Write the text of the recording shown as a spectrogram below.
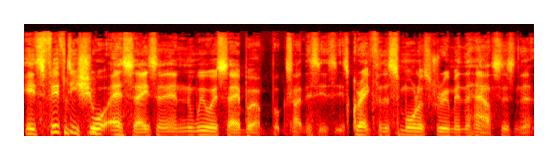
It's 50 short essays, and we always say about books like this, it's, it's great for the smallest room in the house, isn't it?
